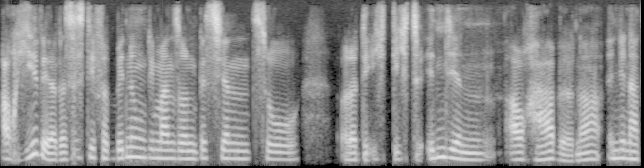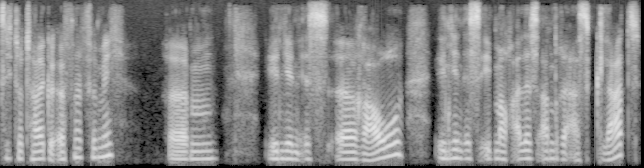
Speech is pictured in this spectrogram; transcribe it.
auch hier wieder, das ist die Verbindung, die man so ein bisschen zu, oder die ich, die ich zu Indien auch habe. Ne? Indien hat sich total geöffnet für mich. Ähm, Indien ist äh, rau, Indien ist eben auch alles andere als glatt.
